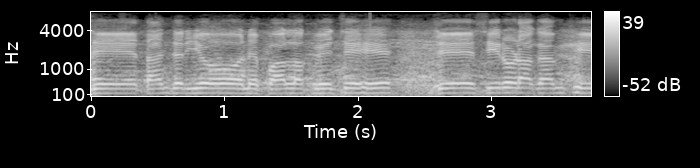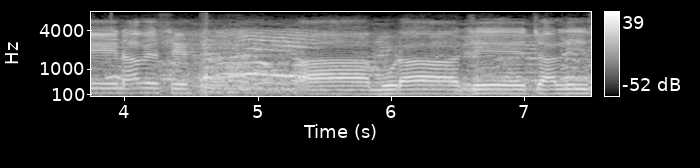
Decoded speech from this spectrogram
જે તાંજરીઓ અને પાલક વેચે છે, જે શિરોડા ગામથી આવે છે. આ મૂળા જે ચાલીસ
